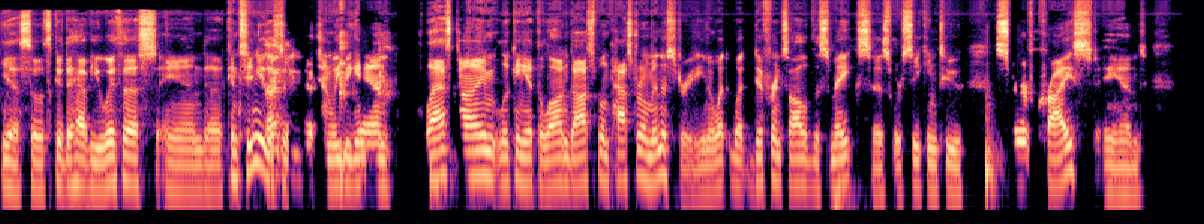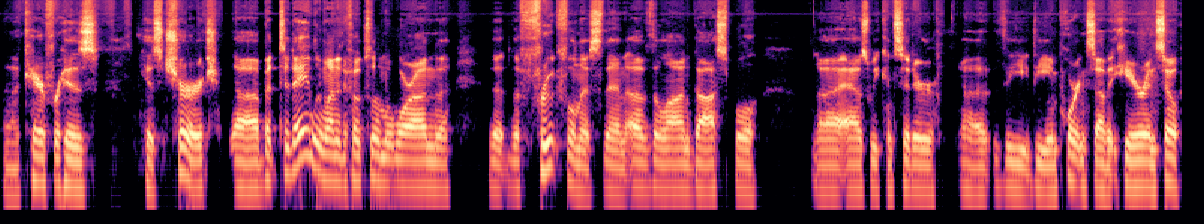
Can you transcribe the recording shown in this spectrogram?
yeah, so it's good to have you with us and uh, continue this Thank discussion you. we began last time looking at the law and gospel and pastoral ministry. You know, what, what difference all of this makes as we're seeking to serve Christ and uh, care for his his church. Uh, but today we wanted to focus a little bit more on the, the, the fruitfulness then of the law and gospel uh, as we consider uh, the the importance of it here. And so,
